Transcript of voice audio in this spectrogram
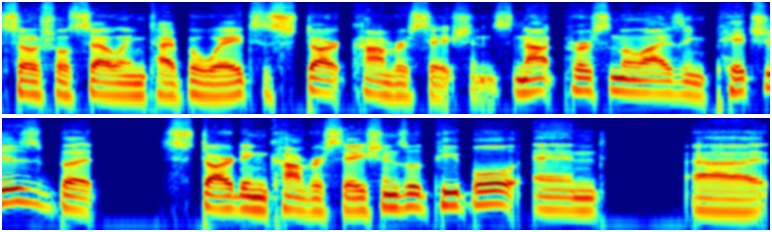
social selling type of way to start conversations. Not personalizing pitches, but starting conversations with people and uh,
